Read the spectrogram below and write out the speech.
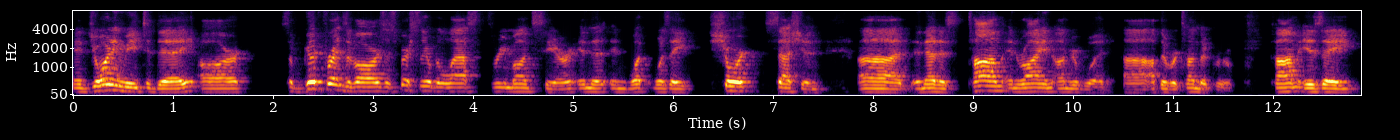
And joining me today are some good friends of ours, especially over the last three months here in the in what was a short session, uh, and that is Tom and Ryan Underwood uh, of the Rotunda Group. Tom is a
